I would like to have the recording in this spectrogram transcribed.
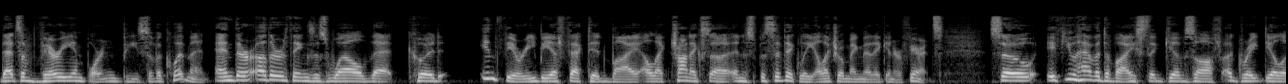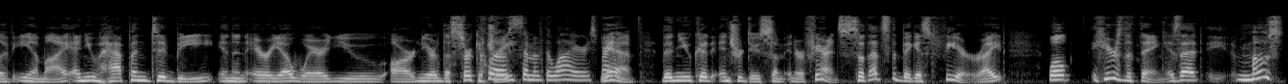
That's a very important piece of equipment. And there are other things as well that could in theory, be affected by electronics uh, and specifically electromagnetic interference. So if you have a device that gives off a great deal of EMI and you happen to be in an area where you are near the circuitry. Close some of the wires, right? Yeah. Then you could introduce some interference. So that's the biggest fear, right? Well, here's the thing is that most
